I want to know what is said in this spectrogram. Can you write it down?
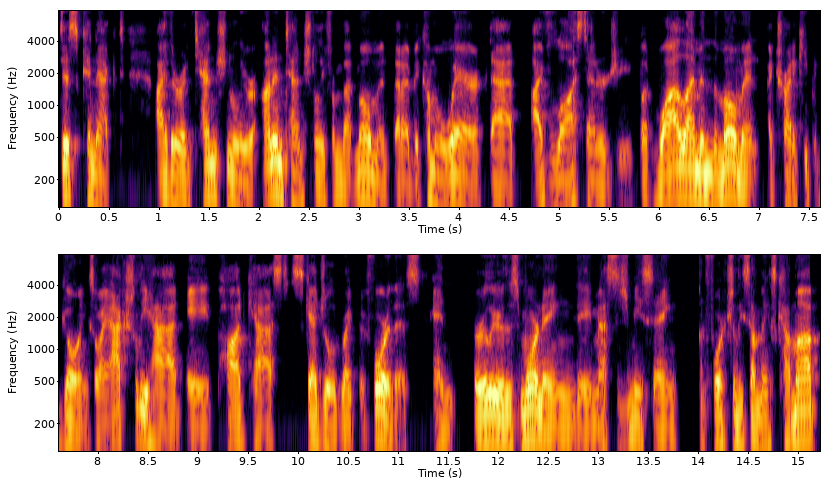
disconnect either intentionally or unintentionally from that moment that I become aware that I've lost energy. But while I'm in the moment, I try to keep it going. So I actually had a podcast scheduled right before this. And earlier this morning, they messaged me saying, unfortunately, something's come up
